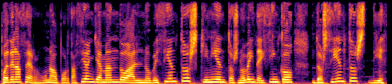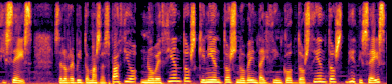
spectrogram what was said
Pueden hacer una aportación llamando al 900-595-216. Se lo repito más despacio, 900-595-216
